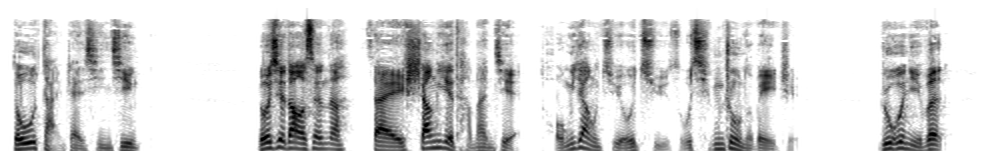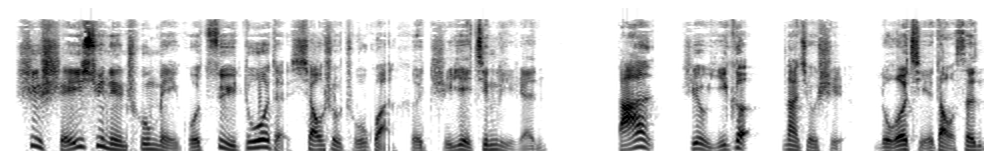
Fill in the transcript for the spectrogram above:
都胆战心惊。罗杰·道森呢，在商业谈判界同样具有举足轻重的位置。如果你问，是谁训练出美国最多的销售主管和职业经理人？答案只有一个，那就是罗杰·道森。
